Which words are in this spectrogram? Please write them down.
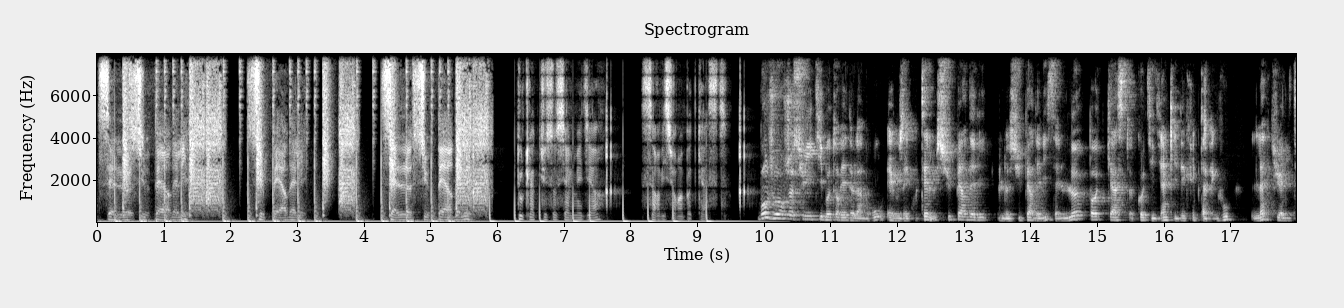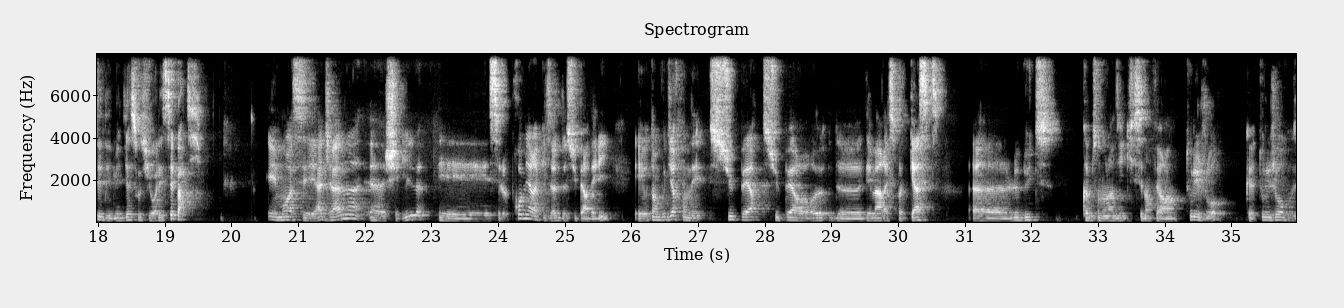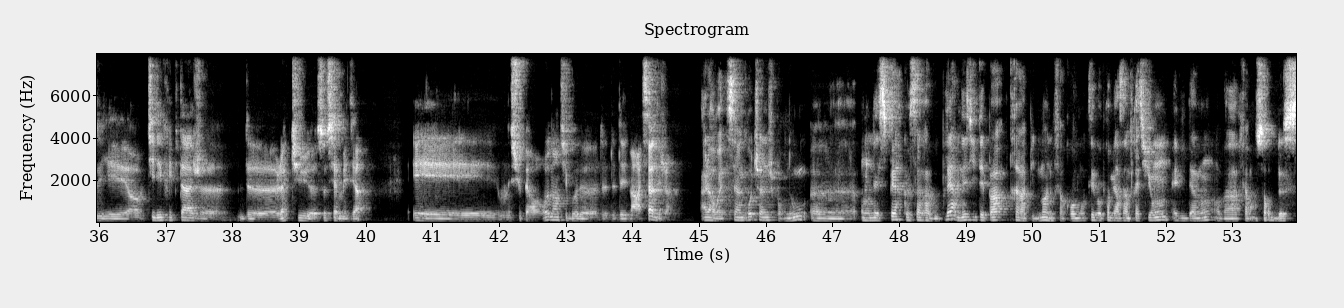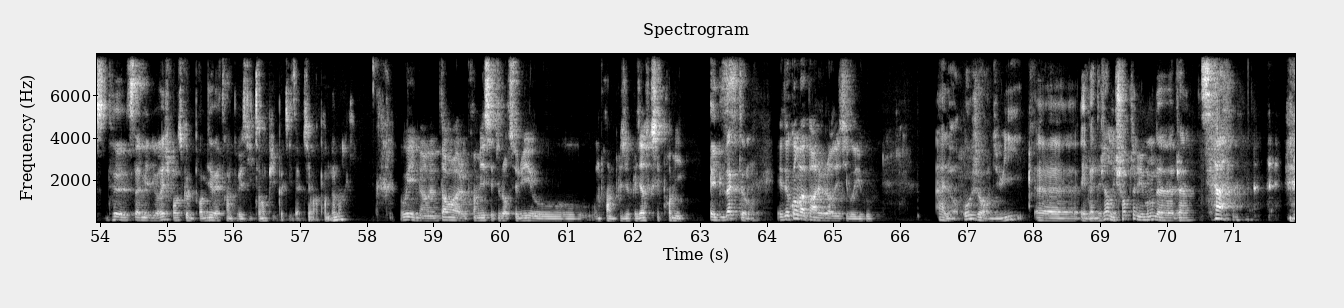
C'est le super délit. Super délit. C'est le super délit. Toute l'actu social média servie sur un podcast. Bonjour, je suis Thibaut Taurier de La Broue et vous écoutez le Super Daily. Le Super Daily, c'est le podcast quotidien qui décrypte avec vous l'actualité des médias sociaux. Allez, c'est parti. Et moi, c'est Adjan, euh, chez Lille, et c'est le premier épisode de Super Daily. Et autant vous dire qu'on est super, super heureux de démarrer ce podcast. Euh, le but, comme son nom l'indique, c'est d'en faire un tous les jours, que tous les jours vous ayez un petit décryptage euh, de l'actu euh, social média. Et on est super heureux, non Thibaut, de, démarrer ça déjà. Alors ouais, c'est un gros challenge pour nous. Euh, on espère que ça va vous plaire. N'hésitez pas très rapidement à nous faire remonter vos premières impressions. Évidemment, on va faire en sorte de, s'améliorer. Je pense que le premier va être un peu hésitant, puis petit à petit, on va prendre nos marques. Oui, mais en même temps, le premier, c'est toujours celui où on prend le plus de plaisir parce que c'est le premier. Exactement. Et de quoi on va parler aujourd'hui, Thibaut, du coup? Alors aujourd'hui, euh, eh ben déjà, on est champion du monde, euh, Jan. Ça,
